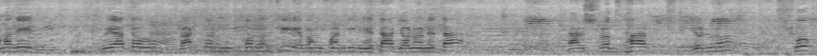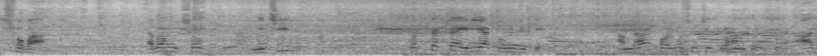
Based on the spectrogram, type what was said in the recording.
আমাদের প্রয়াত প্রাক্তন মুখ্যমন্ত্রী এবং পার্টির নেতা, জননেতা তার শ্রদ্ধার জন্য শোক সভা এবং শোক মিছিল প্রত্যেকটা এরিয়া কমিটিতে আমরা কর্মসূচি গ্রহণ করেছি। আজ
